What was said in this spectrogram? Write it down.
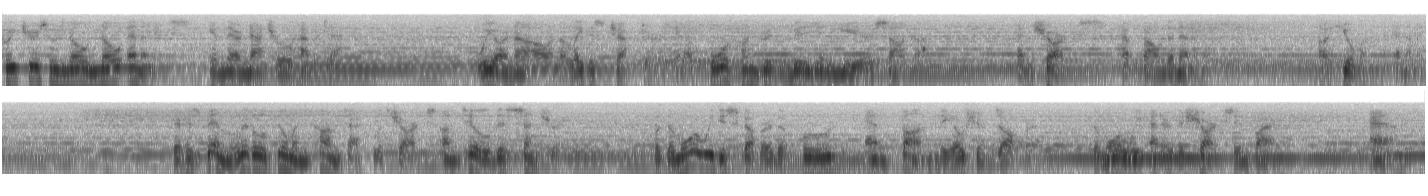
creatures who know no enemies in their natural habitat. We are now in the latest chapter in a 400 million year saga, and sharks have found an enemy, a human enemy. There has been little human contact with sharks until this century, but the more we discover the food and fun the oceans offer, the more we enter the shark's environment. And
